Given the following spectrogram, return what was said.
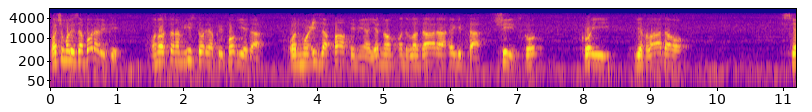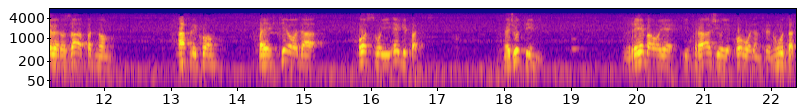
Hoćemo li zaboraviti ono što nam istorija pripovijeda od Muiza Fatimija, jednog od vladara Egipta šiitskog, koji je vladao sjeverozapadnom Afrikom, pa je htio da osvoji Egipat. Međutim, vrebao je i tražio je povoljan trenutak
